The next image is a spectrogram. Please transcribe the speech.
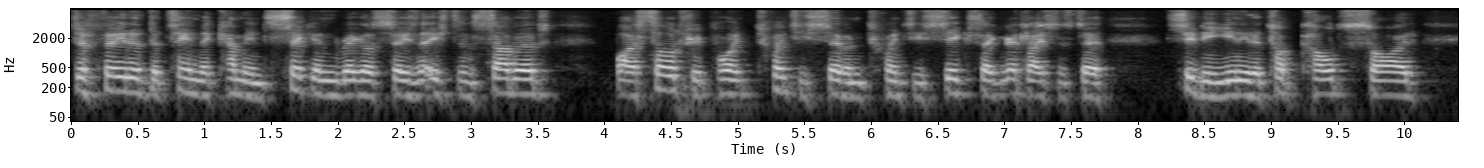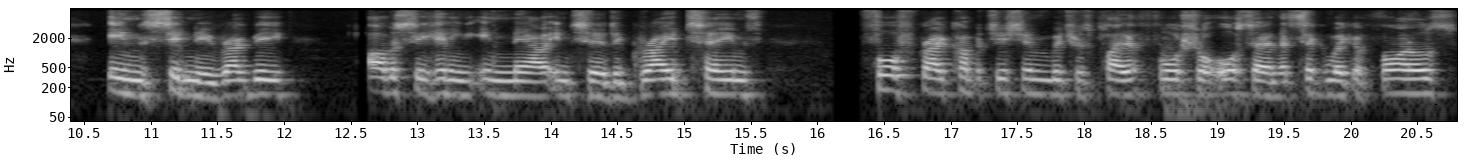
defeated the team that come in second regular season, Eastern Suburbs by a solitary point, 27-26. So congratulations to Sydney Uni, the top Colts side in Sydney Rugby. Obviously heading in now into the grade teams. Fourth grade competition, which was played at Foreshore also in that second week of finals.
